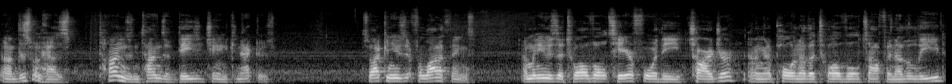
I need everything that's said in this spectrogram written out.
Um, this one has tons and tons of daisy chain connectors. So I can use it for a lot of things. I'm going to use the 12 volts here for the charger. I'm going to pull another 12 volts off another lead.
